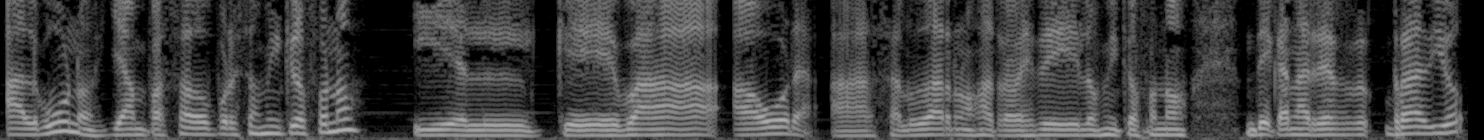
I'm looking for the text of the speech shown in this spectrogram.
algunos ya han pasado por estos micrófonos y el que va ahora a saludarnos a través de los micrófonos de Canarias Radio,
